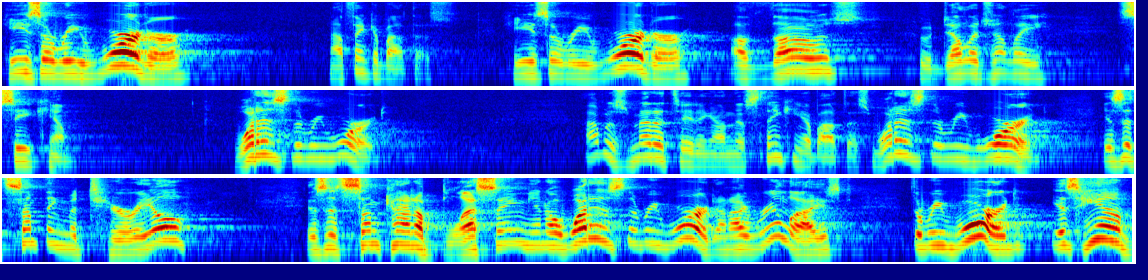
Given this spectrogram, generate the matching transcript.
He's a rewarder. Now, think about this He's a rewarder of those who diligently seek him. What is the reward? I was meditating on this, thinking about this. What is the reward? Is it something material? Is it some kind of blessing? You know, what is the reward? And I realized the reward is Him.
